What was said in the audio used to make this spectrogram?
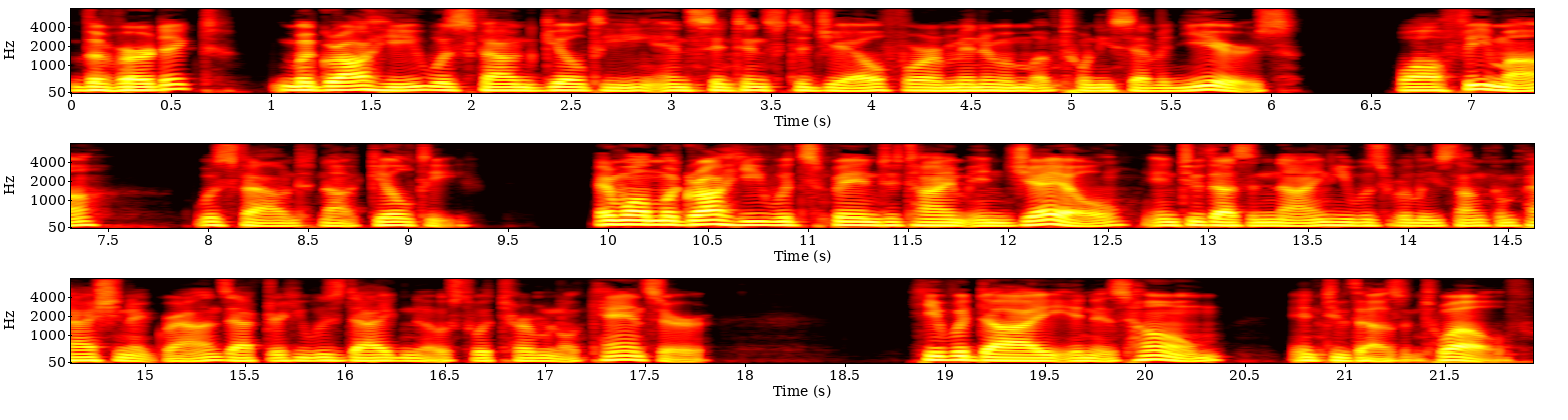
The verdict Megrahi was found guilty and sentenced to jail for a minimum of 27 years, while Fhimah was found not guilty. And while Megrahi would spend time in jail, in 2009 he was released on compassionate grounds after he was diagnosed with terminal cancer. He would die in his home in 2012.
